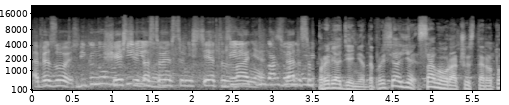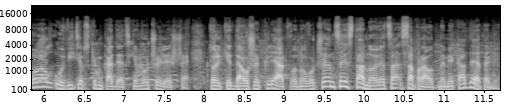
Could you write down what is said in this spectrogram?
Обязуюсь в чести и достоинству нести это звание. Свято соб- Правядзенне да прысягі самы ўрачысты рытуал у віцебскім кадэцкім вучылішчы. Толькі даўшы клятву навучэнцы становяцца сапраўднымі кадэтамі.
